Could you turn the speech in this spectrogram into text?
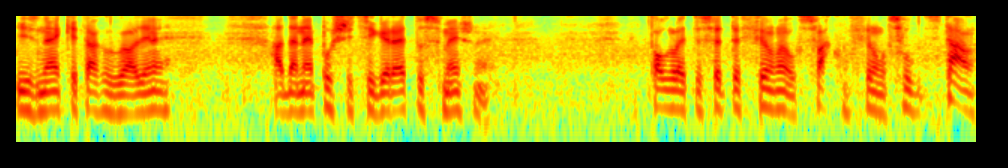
iz neke tako godine, a da ne puši cigaretu, smešno je pogledajte sve te filme u svakom filmu, svugdje, stalno.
